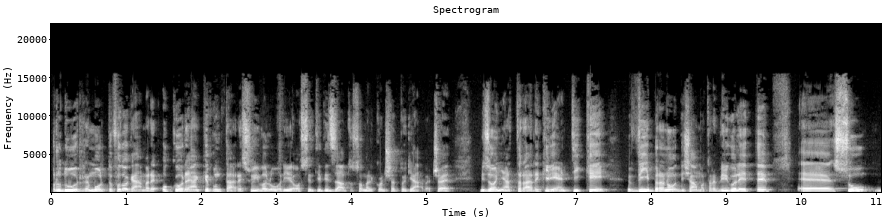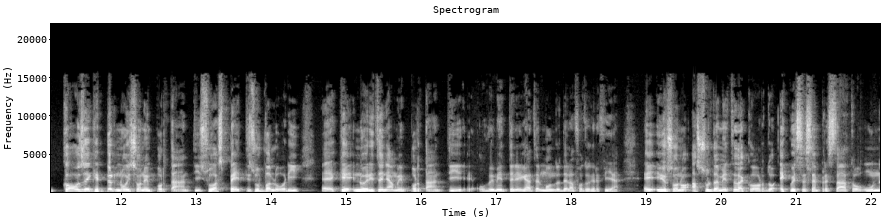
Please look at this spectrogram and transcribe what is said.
produrre molte fotocamere occorre anche puntare sui valori, ho sintetizzato insomma il concetto chiave, cioè bisogna attrarre clienti che vibrano, diciamo tra virgolette, eh, su cose che per noi sono importanti, su aspetti, su valori eh, che noi riteniamo importanti, ovviamente legati al mondo della fotografia. E io sono assolutamente d'accordo e questo è sempre stato un,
